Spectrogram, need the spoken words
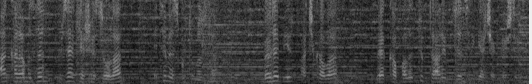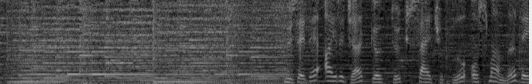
Ankara'mızın güzel köşesi olan Etimeskut'umuzda böyle bir açık hava ve kapalı Türk Tarih Müzesi'ni gerçekleştirdik. Müzede ayrıca Göktürk, Selçuklu, Osmanlı ve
